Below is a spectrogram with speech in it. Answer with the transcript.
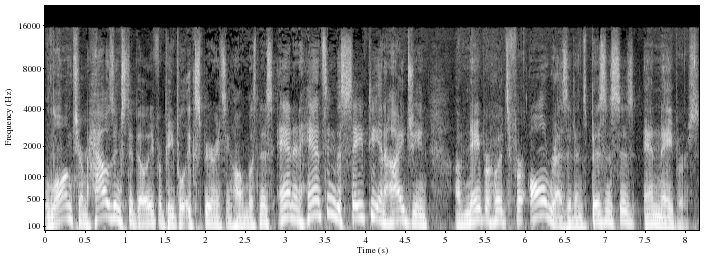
long-term housing stability for people experiencing homelessness, and enhancing the safety and hygiene of neighborhoods for all residents, businesses, and neighbors.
